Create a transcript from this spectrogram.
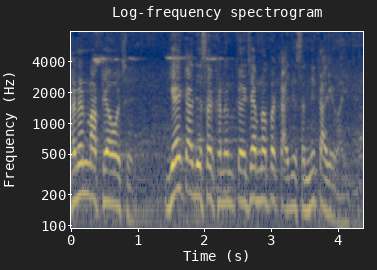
ખનન માફિયાઓ છે, ગેરકાયદેસર ખનન કરે છે, એમના પર કાયદેસરની કાર્યવાહી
